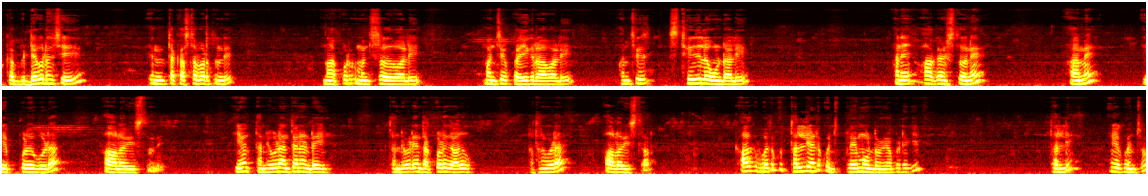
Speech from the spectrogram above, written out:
ఒక బిడ్డ గురించి ఎంత కష్టపడుతుంది. నా కొడుకు మంచి చదవాలి మంచిగా పైకి రావాలి మంచి స్టేజ్లో ఉండాలి అనే ఆకాంక్షతోనే ఆమె ఎప్పుడూ కూడా ఆలోచిస్తుంది. ఏం తండ్రి కూడా అంతేనండి. తండ్రి కూడా ఏం తక్కువ కాదు. అతను కూడా ఆలోచిస్తారు కాకపోతే తల్లి అంటే కొంచెం ప్రేమ ఉంటుంది కాబట్టి తల్లి ఇంకా కొంచెం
